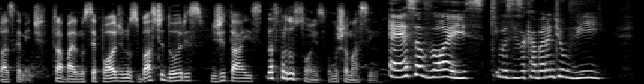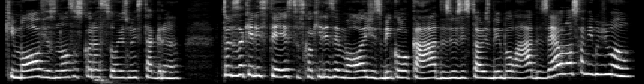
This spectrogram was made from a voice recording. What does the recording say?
basicamente. Trabalho no CEPOD, nos bastidores digitais das produções, vamos chamar assim. É essa voz que vocês acabaram de ouvir que move os nossos corações no Instagram todos aqueles textos com aqueles emojis bem colocados e os stories bem bolados é o nosso amigo João,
